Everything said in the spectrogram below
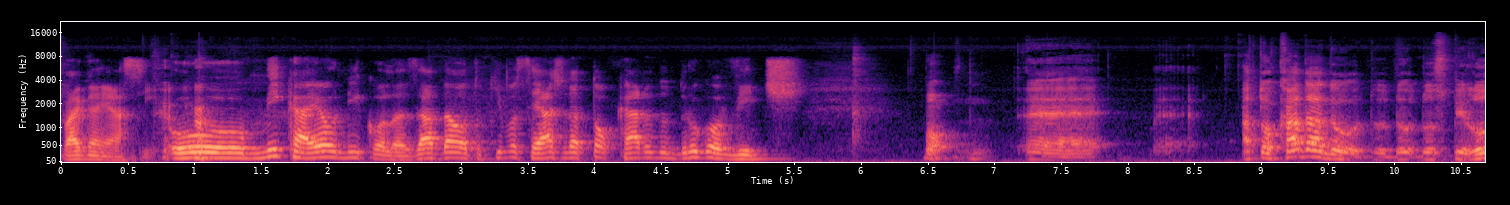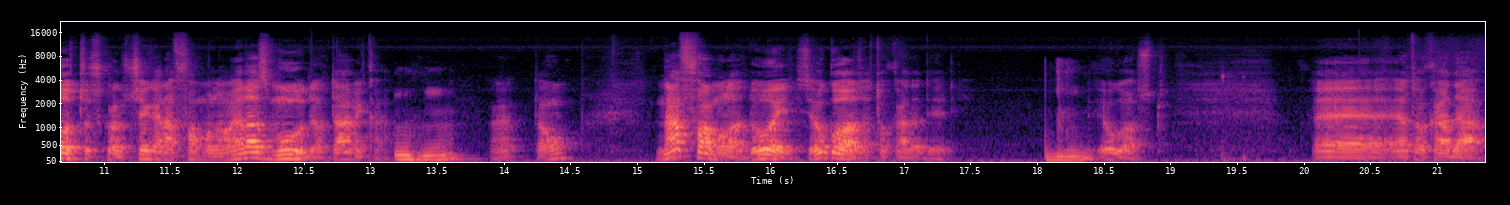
Vai ganhar sim. O Mikael Nicolas, Adalto, o que você acha da tocada do Drogovic? Bom, é, a tocada do, do, dos pilotos, quando chega na Fórmula 1, elas mudam, tá, Mikael? Uhum. É, então, na Fórmula 2, eu gosto da tocada dele. Uhum. Eu gosto. É, é a tocada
